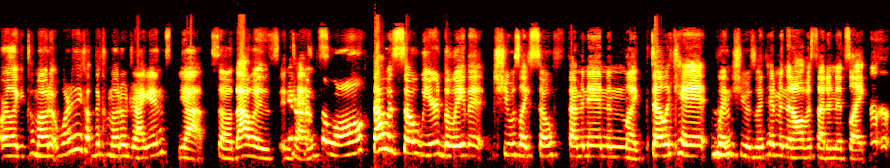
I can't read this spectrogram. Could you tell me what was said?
or like a Komodo. What are they called? The Komodo dragons. Yeah. So that was intense the wall. that was so weird the way that she was like so feminine and like delicate when she was with him and then all of a sudden it's like "Er, er,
